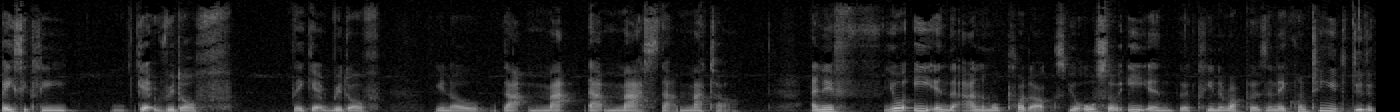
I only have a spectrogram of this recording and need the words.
basically get rid of. They get rid of, you know, that mat, that mass, that matter. And if you're eating the animal products, you're also eating the cleaner uppers, and they continue to do the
